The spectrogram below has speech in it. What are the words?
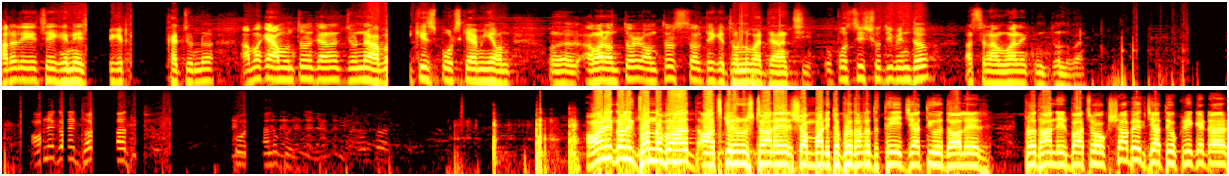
ভালো লেগেছে এখানে ক্রিকেট দেখার জন্য। আমাকে আমন্ত্রণ জানার জন্য আবার টিকে স্পোর্টসকে আমি আমার অন্তরের অন্তরস্থল থেকে ধন্যবাদ জানাচ্ছি। উপস্থিত সুদীবৃন্দ আসসালামু আলাইকুম, ধন্যবাদ। অনেক অনেক ধন্যবাদ। অনেক অনেক ধন্যবাদ আজকের অনুষ্ঠানের সম্মানিত প্রধান অতিথি, জাতীয় দলের প্রধান নির্বাচক, সাবেক জাতীয় ক্রিকেটার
